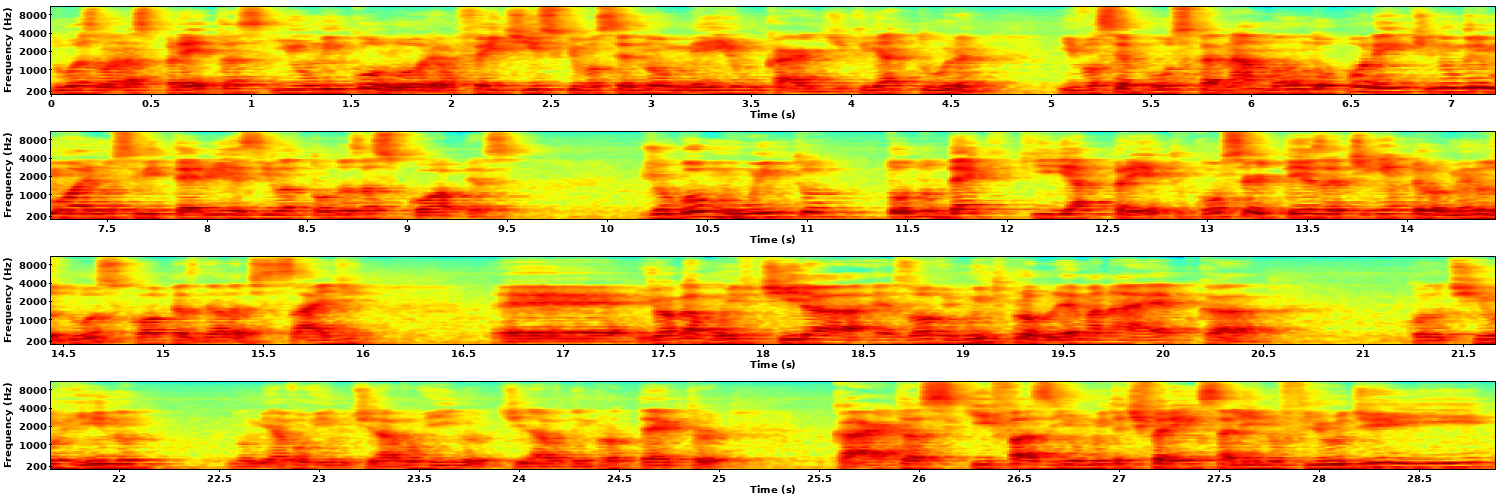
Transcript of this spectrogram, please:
duas manas pretas e uma incolor. É um feitiço que você nomeia um card de criatura e você busca na mão do oponente, no Grimório no cemitério e exila todas as cópias. Jogou muito, todo deck que ia preto com certeza tinha pelo menos duas cópias dela de side. É, joga muito, tira, resolve muito problema na época quando tinha o Rino, nomeava o Rino, tirava o Rino, tirava o Dem Protector, cartas que faziam muita diferença ali no field e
